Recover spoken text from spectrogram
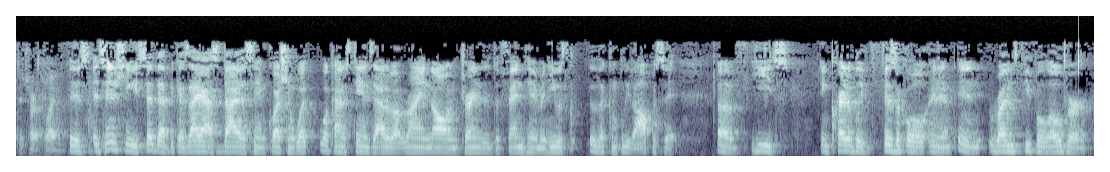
to try to play him. It's, it's interesting you said that because I asked Dye the same question. What what kind of stands out about Ryan Nall and trying to defend him, and he was the complete opposite. Of he's incredibly physical and, yeah. and runs people over.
